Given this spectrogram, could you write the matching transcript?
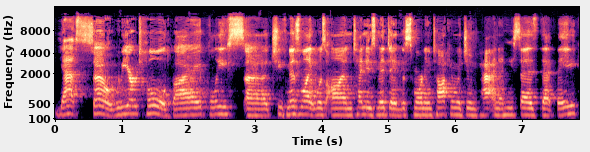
Yes, so we are told by police. Uh, Chief Nisleit was on 10 News Midday this morning talking with Jim Patton, and he says that they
